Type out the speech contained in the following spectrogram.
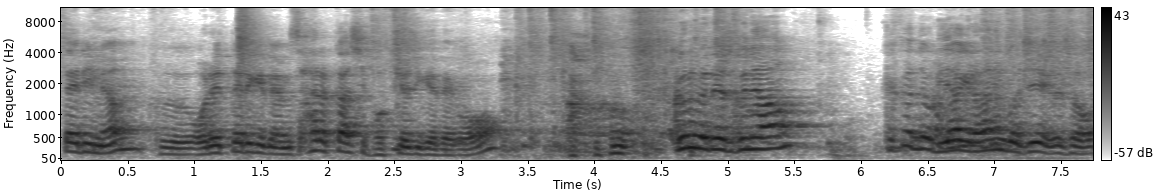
때리면 그 오래 때리게 되면 살갗이 벗겨지게 되고. 그런 것에 대해서 그냥 객관적으로 이야기를 하는 거지. 그래서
